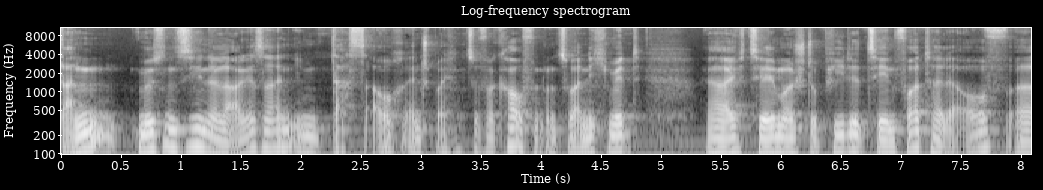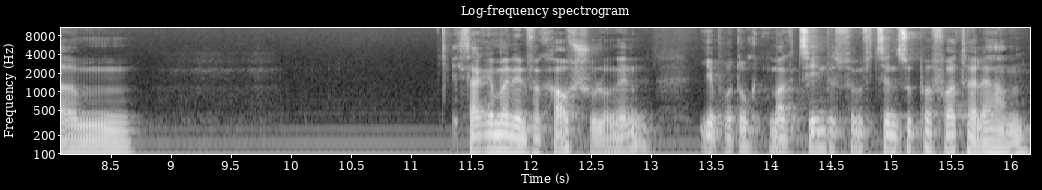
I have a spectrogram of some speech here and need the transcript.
Dann müssen Sie in der Lage sein, ihm das auch entsprechend zu verkaufen. Und zwar nicht mit, ja, ich zähle mal stupide zehn Vorteile auf. Ähm ich sage immer in den Verkaufsschulungen, Ihr Produkt mag 10 bis 15 super Vorteile haben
